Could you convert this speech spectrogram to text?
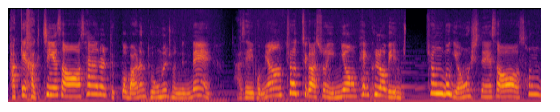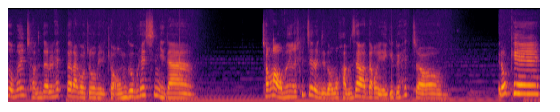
각계 각층에서 사연을 듣고 많은 도움을 줬는데 자세히 보면 트로트 가수 임영웅 팬클럽인 충북 영웅시대에서 성금을 전달을 했다라고 좀 이렇게 언급을 했습니다. 정아 어머니가 실제로 이제 너무 감사하다고 얘기도 했죠. 이렇게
